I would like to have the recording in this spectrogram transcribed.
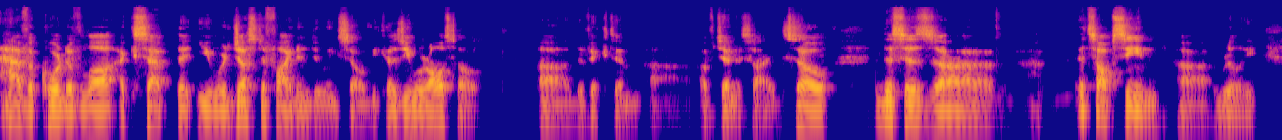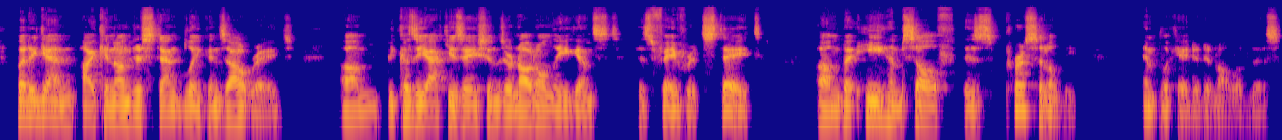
have a court of law accept that you were justified in doing so because you were also uh, the victim uh, of genocide. So this is uh, it's obscene, uh, really. But again, I can understand Blinken's outrage um, because the accusations are not only against his favorite state, um, but he himself is personally implicated in all of this.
